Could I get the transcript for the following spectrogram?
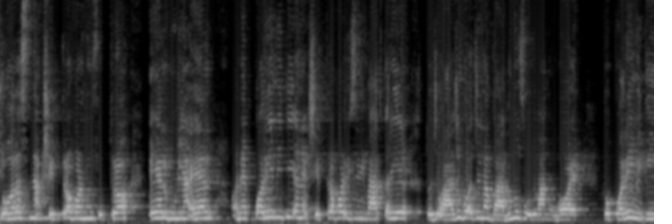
ચોરસના ક્ષેત્રફળનું સૂત્ર એલ ગુણ્યા એલ અને પરિમિતિ અને ક્ષેત્રફળ વિશેની વાત કરીએ તો જો આજુબાજુના ભાગનું શોધવાનું હોય તો પરિમિતિ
